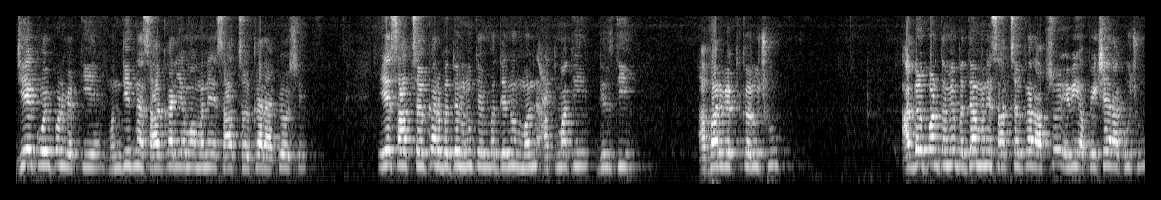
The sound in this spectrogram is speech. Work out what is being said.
જે કોઈ પણ વ્યક્તિએ મંદિરના સહકાર્યમાં મને સાથ સહકાર આપ્યો છે એ સાથ સહકાર બદલ હું તેમ બધેનો મન, આત્માથી, દિલથી આભાર વ્યક્ત કરું છું. આગળ પણ તમે બધા મને સાથ સહકાર આપશો એવી અપેક્ષા રાખું છું.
